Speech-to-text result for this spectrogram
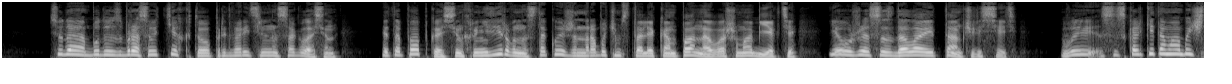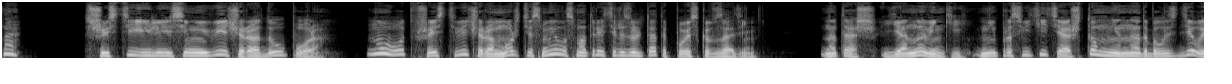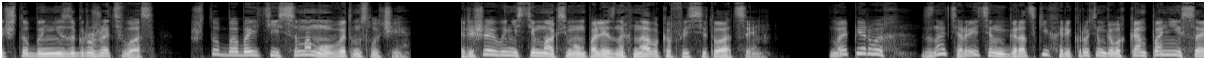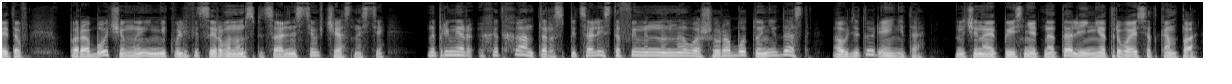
Сюда буду сбрасывать тех, кто предварительно согласен. Эта папка синхронизирована с такой же на рабочем столе компа на вашем объекте. Я уже создала и там через сеть. Вы со скольки там обычно? С шести или семи вечера до упора. Ну вот, в шесть вечера можете смело смотреть результаты поисков за день. Наташ, я новенький, не просветите, а что мне надо было сделать, чтобы не загружать вас? Чтобы обойтись самому в этом случае? Решаю вынести максимум полезных навыков из ситуации. Во-первых, знать рейтинг городских рекрутинговых компаний и сайтов по рабочим и неквалифицированным специальностям в частности — Например, HeadHunter специалистов именно на вашу работу не даст, аудитория не та. Начинает пояснять Наталья, не отрываясь от компа.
